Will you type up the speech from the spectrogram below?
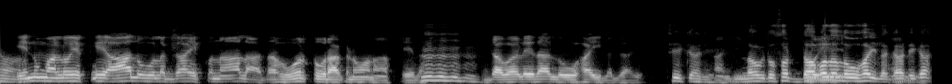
ਹਾਂ। ਇਹਨੂੰ ਮੰਨ ਲਓ ਇੱਕ ਇਹ ਆ ਲੋ ਲੱਗਾ ਇੱਕ ਨਾ ਲਾਤਾ ਹੋਰ ਤੋਰਾ ਕਢਵਾਉਣ ਵਾਸਤੇ ਇਹਦਾ। ਹੂੰ ਹੂੰ ਹੂੰ, ਹੂੰ। ਡਬਲ ਇਹਦਾ ਲੋ ਹਾਈ ਲੱਗਾ ਜੀ। ਠੀਕ ਆ ਜੀ। ਹਾਂਜੀ। ਲਓ ਦੋਸਤੋ ਡਬਲ ਕੋਈ- ਲੋ ਹਾਈ ਲੱਗਾ। ਠੀਕ ਆ।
